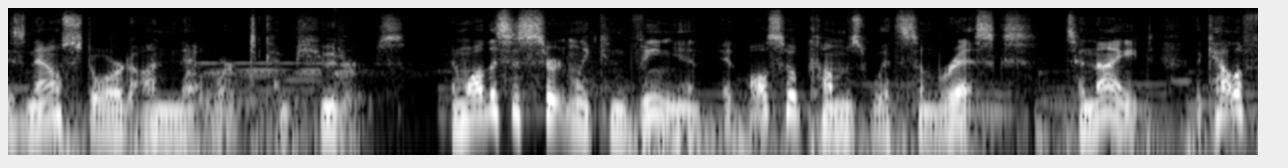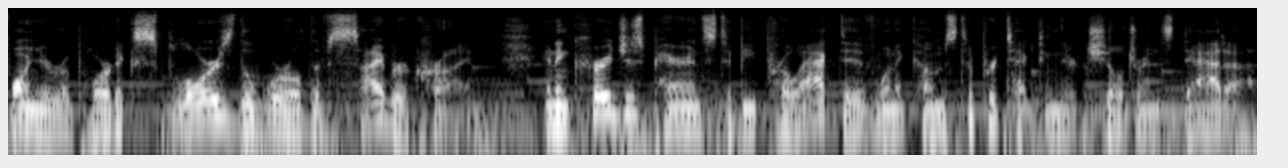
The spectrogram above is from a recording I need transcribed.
is now stored on networked computers. And while this is certainly convenient, it also comes with some risks. Tonight, the California Report explores the world of cybercrime and encourages parents to be proactive when it comes to protecting their children's data.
